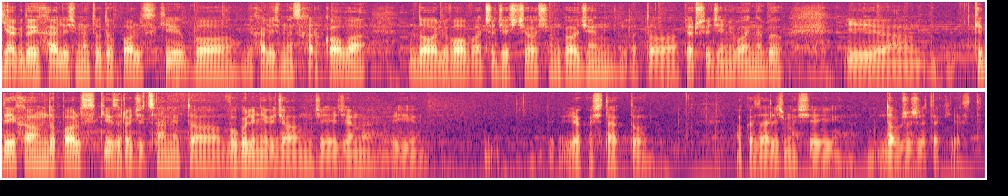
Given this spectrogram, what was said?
jak dojechaliśmy tu do Polski, bo jechaliśmy z Charkowa do Lwowa 38 godzin, to pierwszy dzień wojny był. I kiedy jechałem do Polski z rodzicami, to w ogóle nie wiedziałem, gdzie jedziemy i jakoś tak tu okazaliśmy się i dobrze, że tak jest.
